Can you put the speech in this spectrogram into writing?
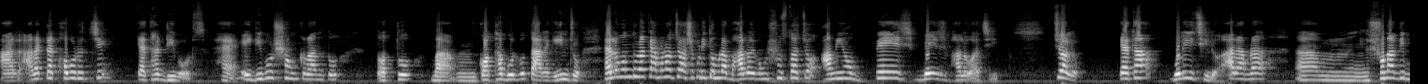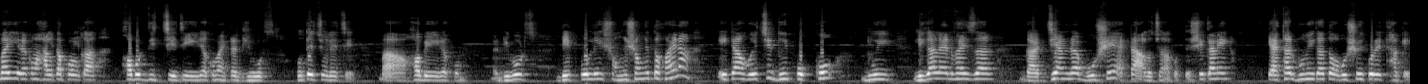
আর আরেকটা খবর হচ্ছে ক্যাথার ডিভোর্স হ্যাঁ এই ডিভোর্স সংক্রান্ত তথ্য বা কথা বলব তার আগে ইন্ট্রো হ্যালো বন্ধুরা, কেমন আছো? আশা করি তোমরা ভালো এবং সুস্থ আছো। আমিও বেশ বেশ ভালো আছি। চলো ক্যাথা বলেই ছিল। আর আমরা সোনাদীপ ভাই এরকম হালকা পলকা খবর দিচ্ছে যে এইরকম একটা ডিভোর্স হতে চলেছে বা হবে এরকম ডিভোর্স ডেট পড়লেই সঙ্গে সঙ্গে তো হয় না। এটা হয়েছে দুই পক্ষ, দুই লিগাল অ্যাডভাইজার গার্জিয়ানরা বসে একটা আলোচনা করতে। সেখানে ক্যাথার ভূমিকা তো অবশ্যই করে থাকে।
